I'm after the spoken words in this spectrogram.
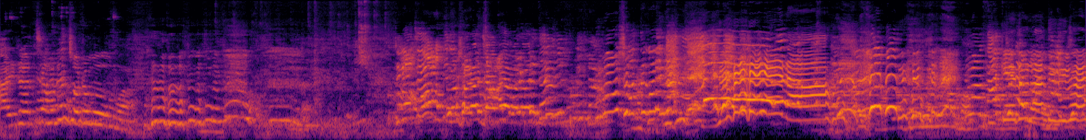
আর এটা হচ্ছে আমাদের ছোট বৌমা ঠিক আছে তোমরা সবাই যাবে আমার বাড়িতে তুমি আমার সত্যি করে যাচ্ছি কেঁদো না দিদি ভাই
